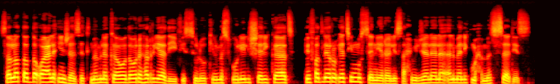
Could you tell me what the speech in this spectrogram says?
سلط الضوء على إنجازات المملكة ودورها الريادي في السلوك المسؤول للشركات بفضل رؤية مستنيرة لصاحب الجلالة الملك محمد السادس.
